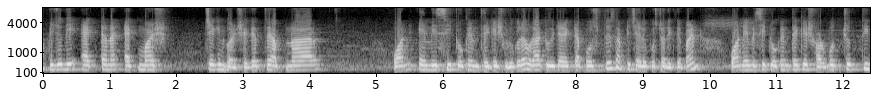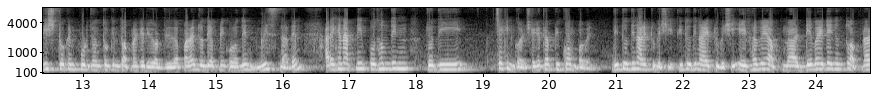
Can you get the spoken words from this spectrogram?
আপনি যদি একটা না এক মাস চেক ইন করেন, সেক্ষেত্রে আপনার ওয়ান এমএসি টোকেন থেকে শুরু করে ওরা টুইটার একটা পোস্ট দিয়েছে, আপনি চাইলে পোস্টটা দেখতে পারেন। ওয়ান এমএসি টোকেন থেকে সর্বোচ্চ তিরিশ টোকেন পর্যন্ত কিন্তু আপনাকে রিওয়ার্ড দিতে পারে, যদি আপনি কোনোদিন মিস না দেন। আর এখানে আপনি প্রথম দিন যদি চেক ইন করেন, সেক্ষেত্রে আপনি কম পাবেন। দ্বিতীয় দিন আরেকটু বেশি তৃতীয় দিন আরেকটু বেশি। এইভাবে আপনার ডে বাই ডে কিন্তু আপনার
